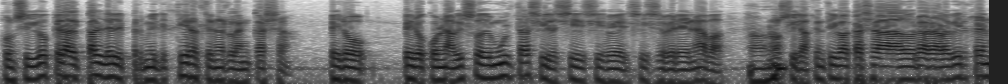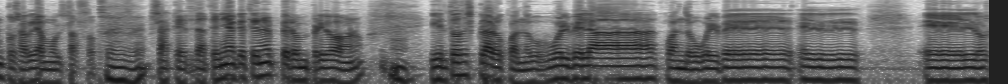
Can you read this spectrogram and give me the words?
consiguió que el alcalde le permitiera tenerla en casa, pero pero con aviso de multa si, si, si, si se verenaba. Ajá. ¿no? Si la gente iba a casa a adorar a la Virgen, pues había multazo. Sí, sí. O sea, que la tenía que tener, pero en privado, ¿no? Y entonces, claro, cuando vuelve la, cuando vuelve el, eh, los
